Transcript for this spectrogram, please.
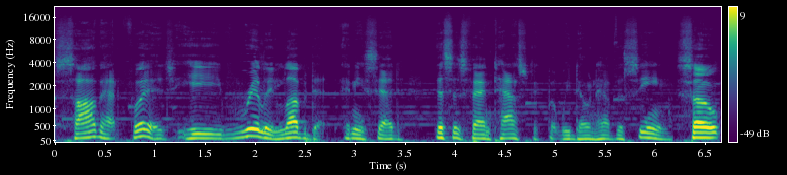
saw that footage, he really loved it and he said, This is fantastic, but we don't have the scene. So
